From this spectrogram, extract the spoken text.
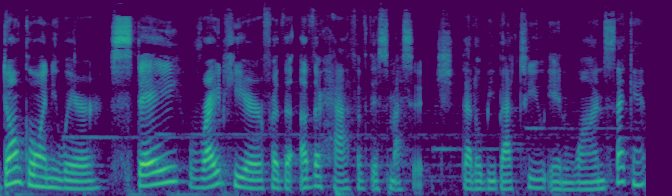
don't go anywhere. Stay right here for the other half of this message. That'll be back to you in one second.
